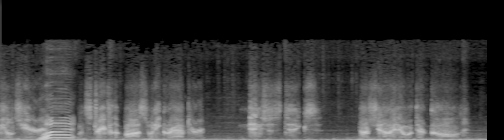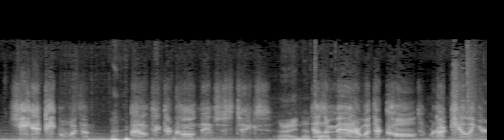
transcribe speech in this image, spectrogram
wheelchair. What? Went straight for the boss when he grabbed her. Ninja sticks? How should I know what they're called? She hit people with them. I don't think they're called ninja sticks. Alright, enough Doesn't talking. matter what they're called. We're not killing her.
